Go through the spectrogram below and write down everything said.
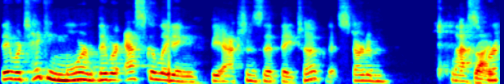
they were taking more, they were escalating the actions that they took that started last right. spring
